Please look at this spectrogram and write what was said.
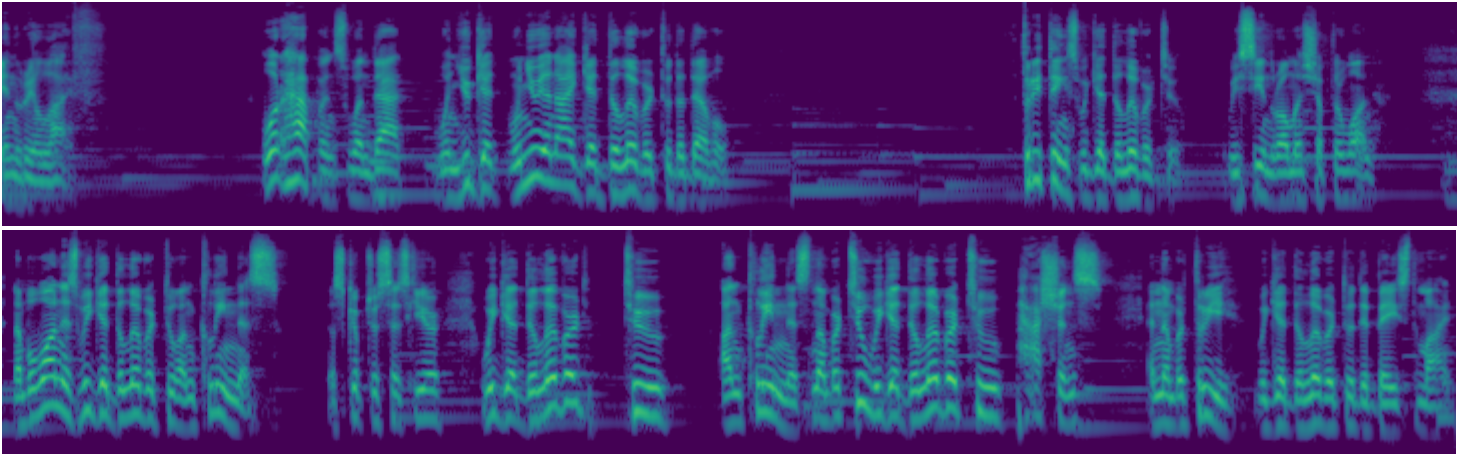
in real life. What happens when that, when you get, when you and I get delivered to the devil? Three things we get delivered to. We see in Romans chapter 1. Number one is we get delivered to uncleanness. The scripture says here, we get delivered to uncleanness. Number two, we get delivered to passions. And number three, we get delivered to debased mind.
